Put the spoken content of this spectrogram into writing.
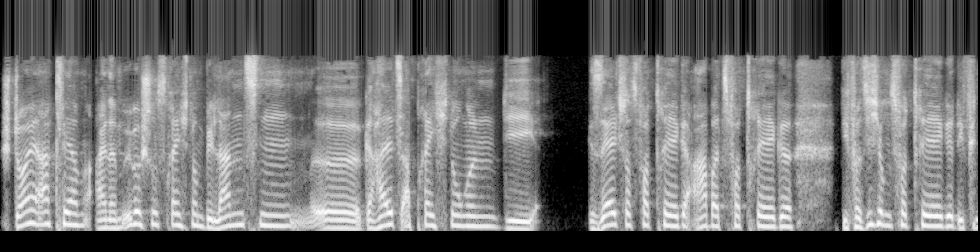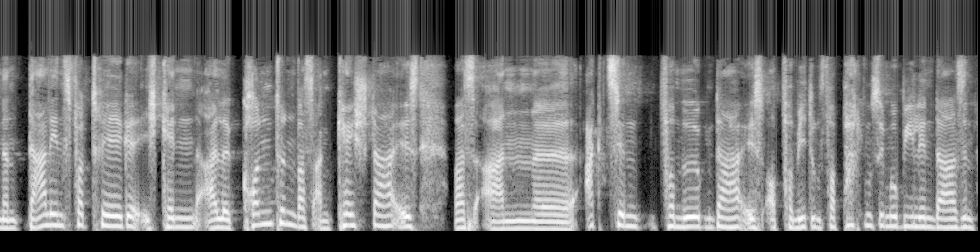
Steuererklärung, eine Überschussrechnung, Bilanzen, äh, Gehaltsabrechnungen, die Gesellschaftsverträge, Arbeitsverträge, die Versicherungsverträge, die Finanzdarlehensverträge. Ich kenne alle Konten, was an Cash da ist, was an äh, Aktienvermögen da ist, ob Vermietungs- Verpachtungsimmobilien da sind,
